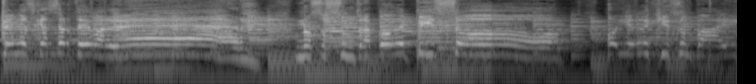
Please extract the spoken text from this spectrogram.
Tienes que hacerte valer, no sos un trapo de piso. Hoy elegís un país.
